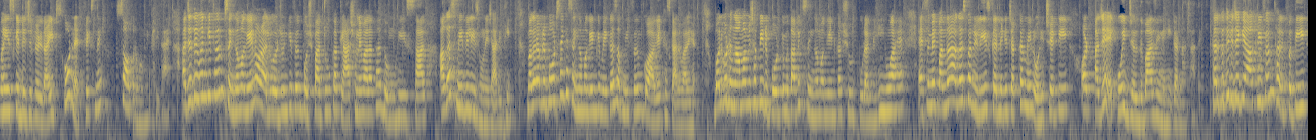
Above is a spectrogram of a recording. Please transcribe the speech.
वहीं इसके डिजिटल राइट्स को नेटफ्लिक्स ने सौ करोड़ में खरीदा है। अजय देवगन की फ़िल्म सिंघम अगेन और अल्लू अर्जुन की फ़िल्म पुष्पा टू का क्लैश होने वाला था। दोनों ही इस साल अगस्त में रिलीज़ होने जा रही थी। मगर अब रिपोर्ट्स हैं कि सिंघम अगेन के मेकर्स अपनी फ़िल्म को आगे खिसकाने वाले हैं। बॉलीवुड हंगामा में छपी रिपोर्ट के मुताबिक सिंघम अगेन का शूट पूरा नहीं हुआ है। ऐसे में 15 अगस्त पर रिलीज़ करने के चक्कर में रोहित शेट्टी और अजय कोई जल्दबाजी नहीं करना चाहते। थलपति विजय की आखिरी फ़िल्म थलपति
